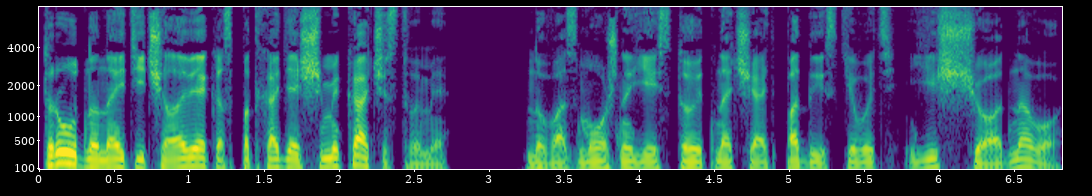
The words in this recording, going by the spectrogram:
Трудно найти человека с подходящими качествами, но, возможно, ей стоит начать подыскивать еще одного.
